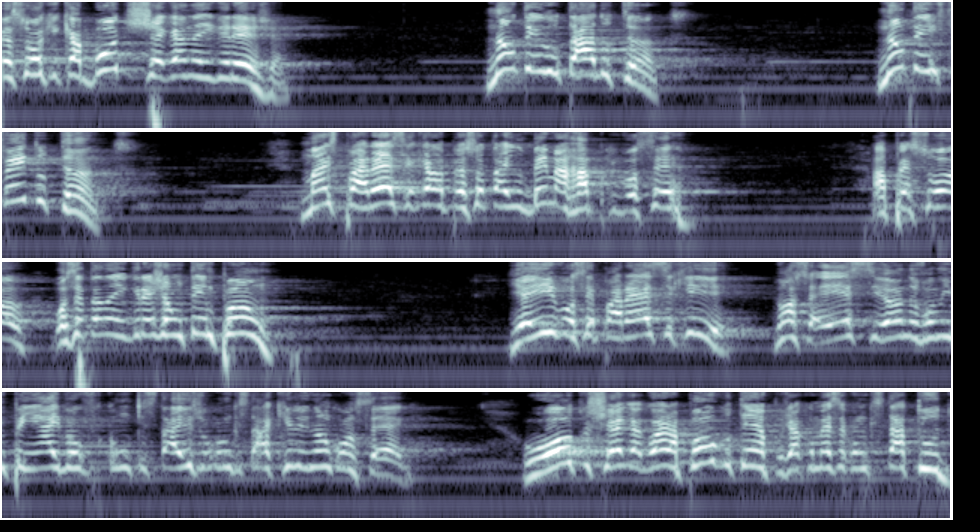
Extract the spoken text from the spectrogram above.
pessoa que acabou de chegar na igreja, não tem lutado tanto, não tem feito tanto, mas parece que aquela pessoa está indo bem mais rápido que você. A pessoa, você está na igreja há um tempão, e aí você parece que, nossa, esse ano eu vou me empenhar e vou conquistar isso, vou conquistar aquilo e não consegue. O outro chega agora há pouco tempo, já começa a conquistar tudo.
